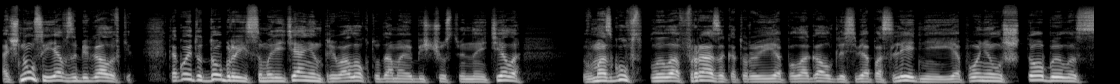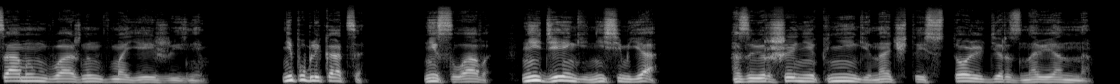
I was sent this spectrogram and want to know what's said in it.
Очнулся я в забегаловке. Какой-то добрый самаритянин приволок туда мое бесчувственное тело, в мозгу всплыла фраза, которую я полагал для себя последней, и я понял, что было самым важным в моей жизни. Не публикация, не слава, не деньги, не семья, а завершение книги, начатой столь дерзновенно.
